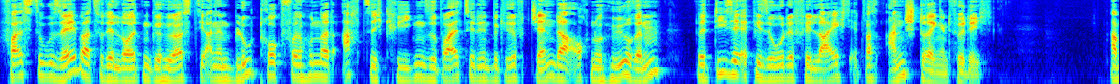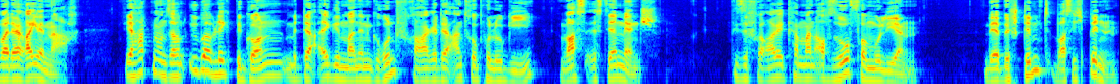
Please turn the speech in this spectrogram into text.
falls du selber zu den Leuten gehörst, die einen Blutdruck von 180 kriegen, sobald sie den Begriff Gender auch nur hören, wird diese Episode vielleicht etwas anstrengend für dich. Aber der Reihe nach. Wir hatten unseren Überblick begonnen mit der allgemeinen Grundfrage der Anthropologie, was ist der Mensch? Diese Frage kann man auch so formulieren. Wer bestimmt, was ich bin?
